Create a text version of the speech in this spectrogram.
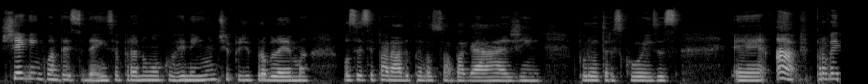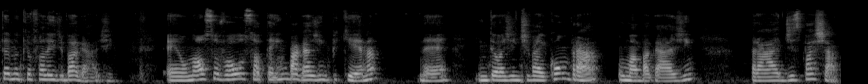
Cheguem com antecedência para não ocorrer nenhum tipo de problema, você separado pela sua bagagem, por outras coisas. É... Ah, aproveitando que eu falei de bagagem. É, o nosso voo só tem bagagem pequena, né? Então a gente vai comprar uma bagagem para despachar.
